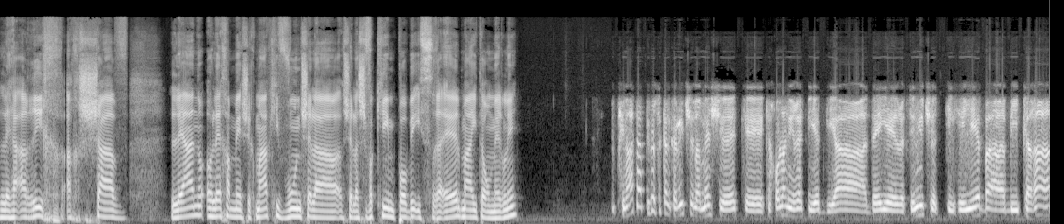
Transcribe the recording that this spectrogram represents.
להעריך עכשיו לאן הולך המשק, מה הכיוון של, ה, של השווקים פה בישראל, מה היית אומר לי? מבחינת הפעילות הכלכלית של המשק, אה, ככל הנראה תהיה פגיעה די רצינית שתהיה בה בעיקרה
